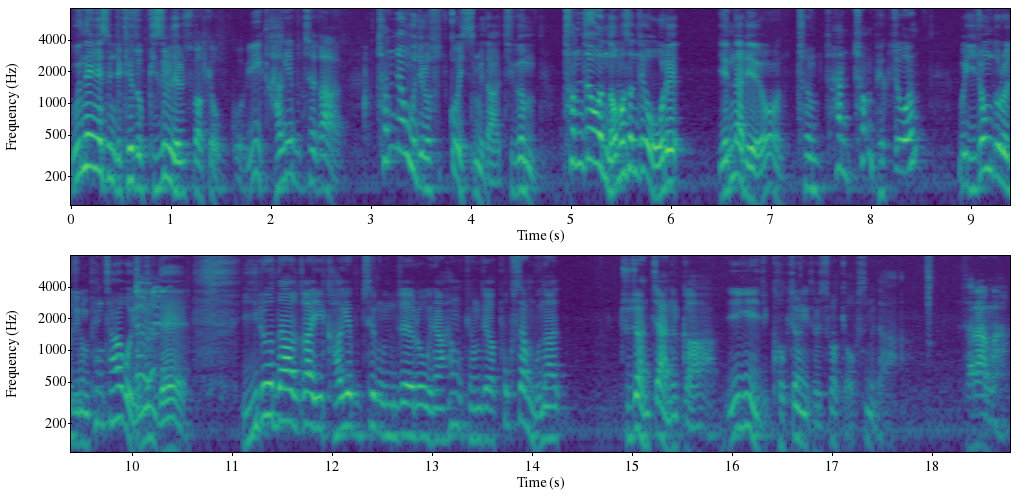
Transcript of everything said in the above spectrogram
은행에서 이제 계속 빚을 낼 수밖에 없고 이 가계 부채가 천정무지로 솟고 있습니다. 지금 천조 원 넘어선 지가 오래 옛날이에요. 천- 한 천백조 원? 뭐 이 정도로 지금 팽창하고 있는데 이러다가 이 가계 부채 문제로 그냥 한국 경제가 폭삭 무너 주저앉지 않을까 이게 걱정이 될 수밖에 없습니다. 사람아,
